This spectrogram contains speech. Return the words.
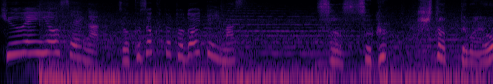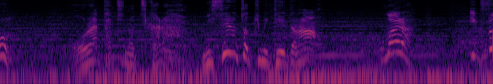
救援要請が続々と届いています。早速来たってばよ。オラたちの力見せると決めてえだな。お前ら行くぞ。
